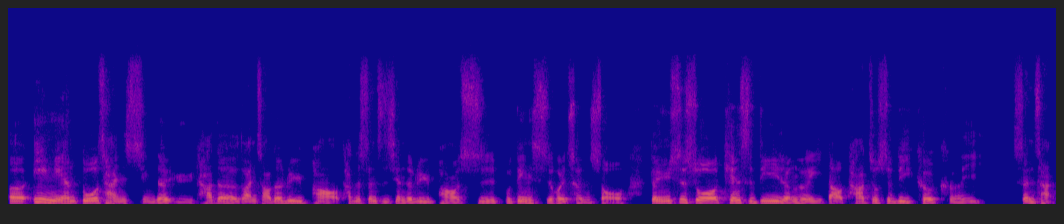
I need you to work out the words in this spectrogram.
呃，一年多产型的鱼，它的卵巢的滤泡，它的生殖腺的滤泡是不定时会成熟，等于是说天时地利人和一到，它就是立刻可以生产，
